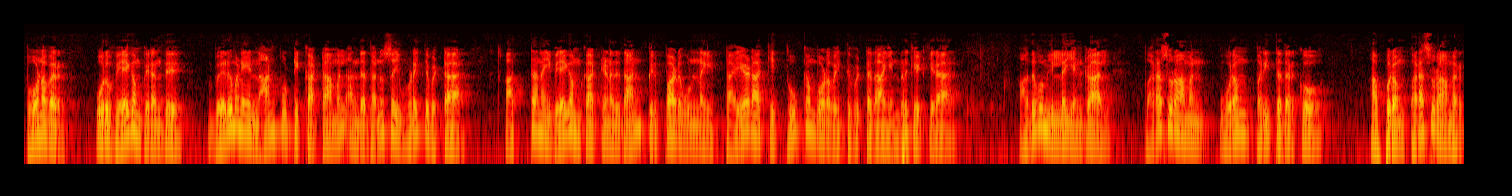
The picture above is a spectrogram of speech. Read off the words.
போனவர் ஒரு வேகம் பிறந்து வெறுமனே நான் பூட்டி காட்டாமல் அந்த தனுஷை உடைத்து விட்டார். அத்தனை வேகம் காட்டினதுதான் பிற்பாடு உன்னை டயர்டாக்கி தூக்கம் போட வைத்து விட்டதா என்று கேட்கிறார். அதுவும் இல்லை என்றால் பரசுராமன் உரம் பறித்ததற்கோ? அப்புறம் பரசுராமர்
